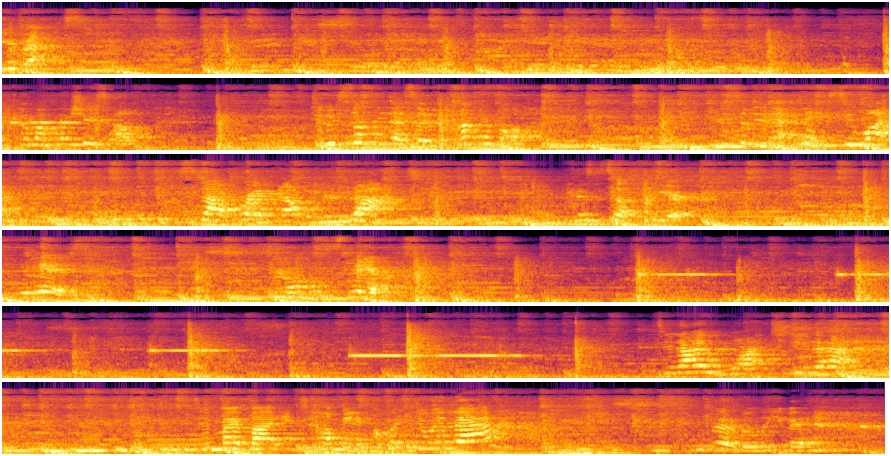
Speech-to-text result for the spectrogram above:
Your best. Come on, push yourself. Do something that's uncomfortable. Do something that makes you want. Stop right now, you're not. Because it's up here. It is. You're almost there. Did I want to do that? Did my body tell me to quit doing that? You better believe it.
